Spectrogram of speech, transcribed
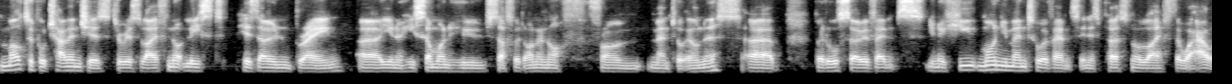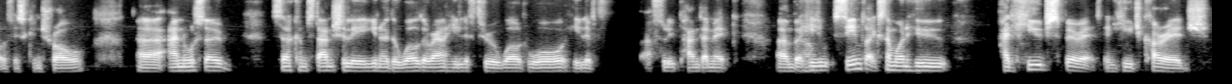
multiple challenges through his life not least his own brain. Uh, you know he's someone who suffered on and off from mental illness uh, but also events you know huge, monumental events in his personal life that were out of his control. Uh, and also circumstantially you know the world around he lived through a world war he lived a flu pandemic um, but he seemed like someone who had huge spirit and huge courage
